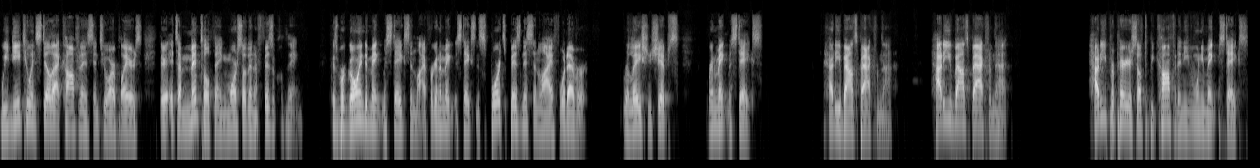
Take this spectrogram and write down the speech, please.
We need to instill that confidence into our players. It's a mental thing more so than a physical thing because we're going to make mistakes in life. We're going to make mistakes in sports, business, and life, whatever, relationships. We're going to make mistakes. How do you bounce back from that? How do you bounce back from that? How do you prepare yourself to be confident even when you make mistakes?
